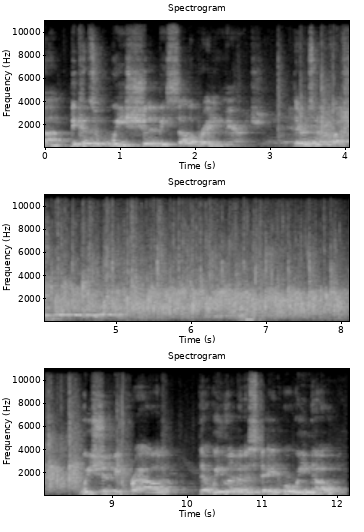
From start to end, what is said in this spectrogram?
Um, because we should be celebrating marriage. There is no question. Um, we should be proud that we live in a state where we know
